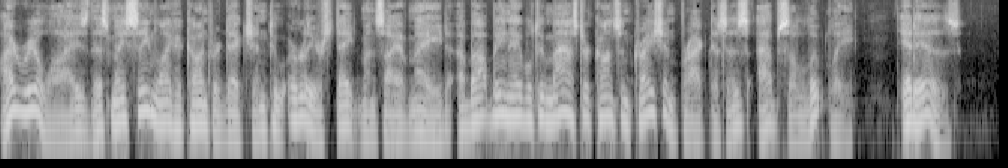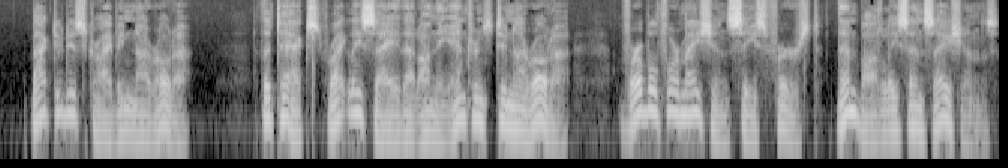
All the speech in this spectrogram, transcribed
I realize this may seem like a contradiction to earlier statements I have made about being able to master concentration practices absolutely. It is. Back to describing Nirodha. The texts rightly say that on the entrance to Nirodha, verbal formations cease first, then bodily sensations,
